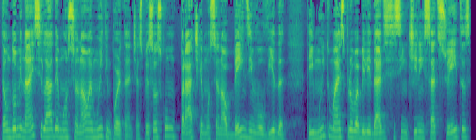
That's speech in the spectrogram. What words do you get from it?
Então, dominar esse lado emocional é muito importante. As pessoas com prática emocional bem desenvolvida têm muito mais probabilidade de se sentirem satisfeitas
